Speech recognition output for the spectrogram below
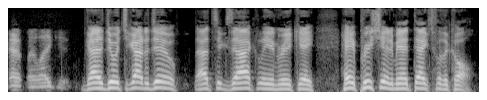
Cap. I like it. Got to do what you got to do. That's exactly Enrique. Hey, appreciate it, man. Thanks for the call.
